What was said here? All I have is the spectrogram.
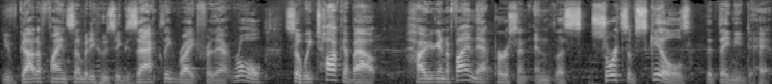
You've got to find somebody who's exactly right for that role. So we talk about how you're going to find that person and the sorts of skills that they need to have.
